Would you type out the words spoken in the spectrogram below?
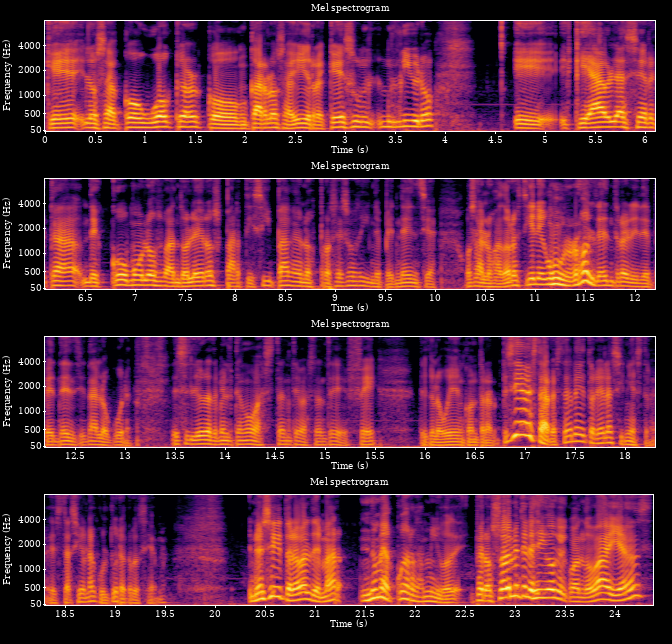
que lo sacó Walker con Carlos Aguirre, que es un, libro eh, que habla acerca de cómo los bandoleros participan en los procesos de independencia. O sea, los bandoleros tienen un rol dentro de la independencia, una locura. Ese libro también le tengo bastante, bastante fe de que lo voy a encontrar. Pues sí debe estar, está en la editorial La Siniestra, Estación La Cultura creo que se llama. No es editorial Valdemar, no me acuerdo, amigo. Pero solamente les digo que cuando vayas,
